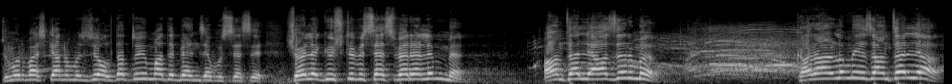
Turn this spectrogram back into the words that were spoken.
Cumhurbaşkanımız yolda duymadı bence bu sesi. Şöyle güçlü bir ses verelim mi? Antalya hazır mı? Kararlı mıyız Antalya?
